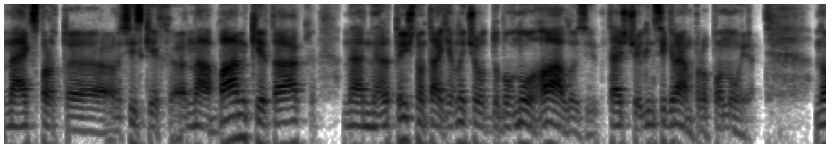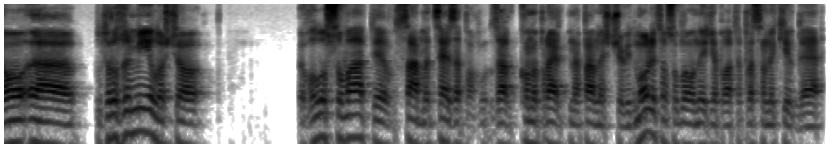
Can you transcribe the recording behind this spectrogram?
на експорт е, російських е, на банки, так на енергетичну та гірничо-добовну галузі, те, що Лінсі Грем пропонує. Ну зрозуміло, що. Голосувати саме цей законопроект, напевно, що відмовляться, особливо нижня палата представників, де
